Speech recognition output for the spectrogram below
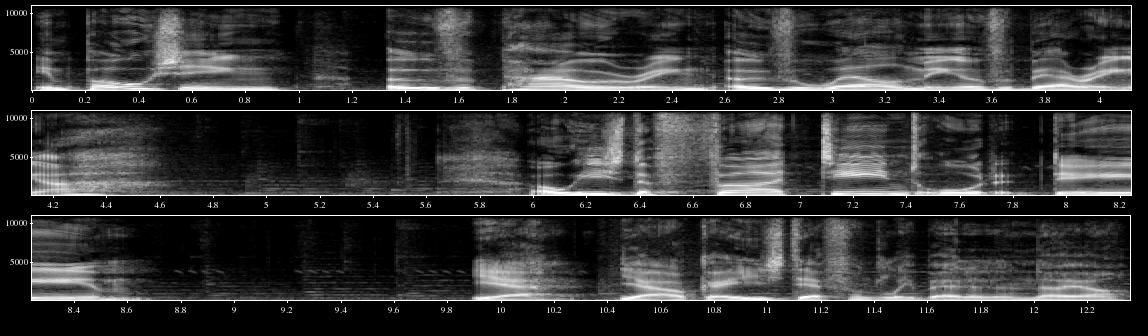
Imposing, overpowering, overwhelming, overbearing. Ah. Oh, he's the 13th order. Damn. Yeah, yeah, okay, he's definitely better than they are.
